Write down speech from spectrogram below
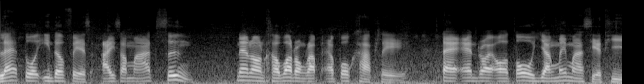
และตัวอินเทอร์เฟซ iSmart ซึ่งแน่นอนครับว่ารองรับ Apple CarPlay แต่ Android Auto ยังไม่มาเสียที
